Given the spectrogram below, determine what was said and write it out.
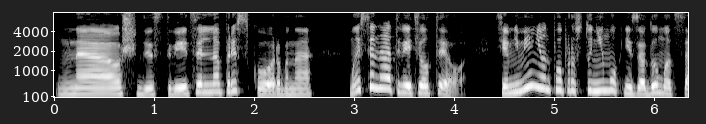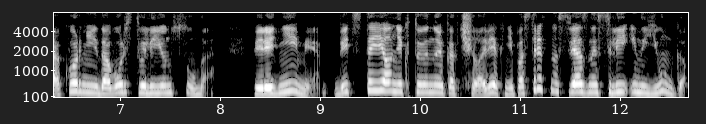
«На уж, действительно прискорбно», — мысленно ответил Тео, тем не менее, он попросту не мог не задуматься о корне недовольства Ли Юнсуна. Перед ними ведь стоял никто иной, как человек, непосредственно связанный с Ли Ин Юнгом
